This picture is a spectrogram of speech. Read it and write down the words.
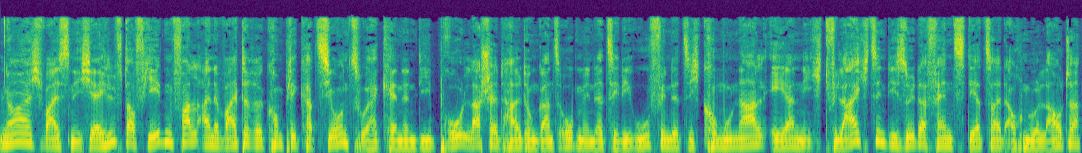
Ja, ich weiß nicht. Er hilft auf jeden Fall, eine weitere Komplikation zu erkennen. Die Pro-Laschet-Haltung ganz oben in der CDU findet sich kommunal eher nicht. Vielleicht sind die Söder-Fans derzeit auch nur lauter.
